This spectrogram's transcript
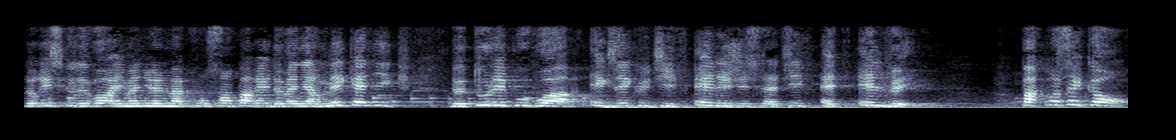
Le risque de voir Emmanuel Macron s'emparer de manière mécanique de tous les pouvoirs exécutifs et législatifs est élevé. Par conséquent,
